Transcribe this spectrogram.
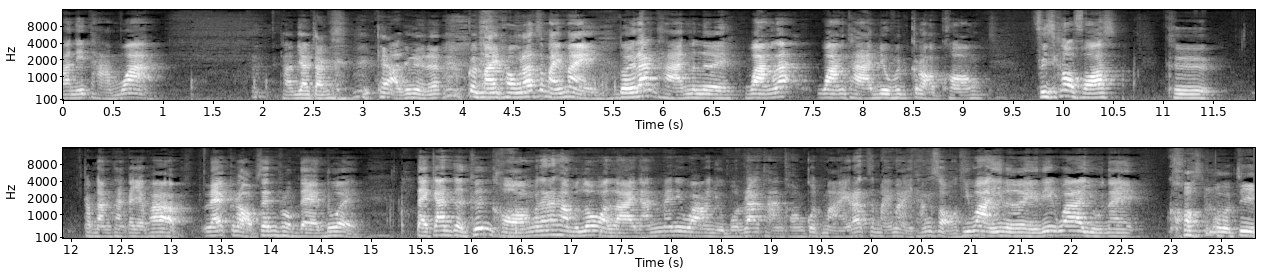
พาณิชย์ถามว่าถามยาวจัง แค่อ่านก็เหนื่อยแล้วกฎหมายของรัฐสมัยใหม่ โดยรากฐานมันเลย วางละวางฐานอยู่บนกรอบของ physical force คือกำลังทางกายภาพ และกรอบเส้นพรมแดนด้วย แต่การเกิดขึ้นของวัฒนธรรมบนโลกออนไลน์นั้น ไม่ได้วางอยู่บนรากฐานของกฎหมายรัฐสมัยใหม่ทั้งสองที่ว่านี้เลย เรียกว่าอยู่ใน cosmology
